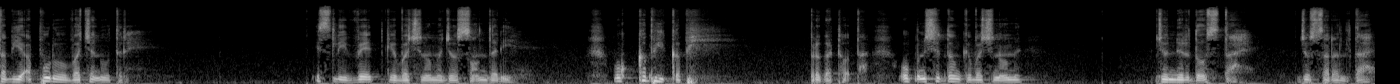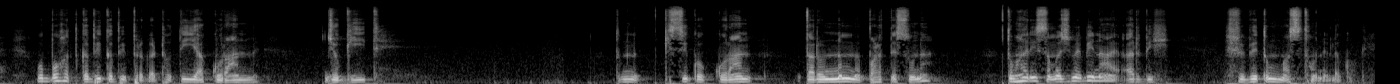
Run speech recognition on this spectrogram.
तब ये अपूर्व वचन उतरे। इसलिए वेद के वचनों में जो सौंदर्य है, वो कभी कभी प्रकट होता। उपनिषदों के वचनों में जो निर्दोषता है, जो सरलता है, वो बहुत कभी कभी प्रकट होती, या कुरान में जो गीत है। तुमने किसी को कुरान तरुन्नम में पढ़ते सुना? तुम्हारी समझ में भी ना आए अरबी। फिर भी तुम मस्त होने लगोगे।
